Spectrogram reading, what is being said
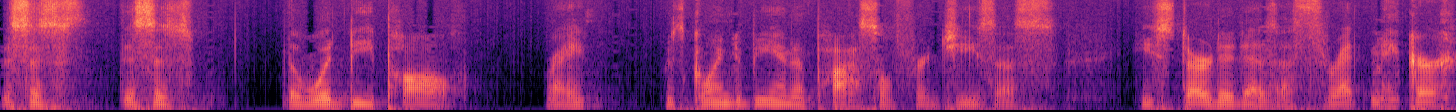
This is, this is the would be Paul, right? Who's going to be an apostle for Jesus. He started as a threat maker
